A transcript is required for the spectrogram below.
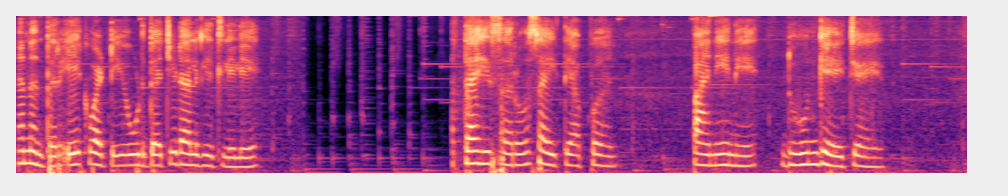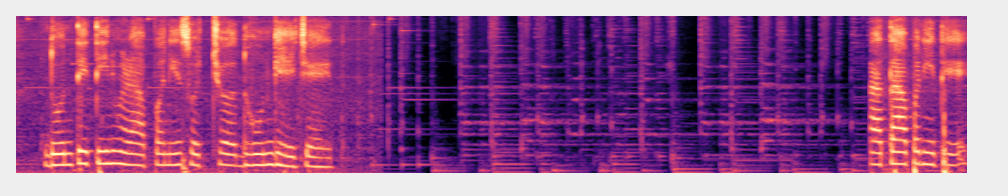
त्यानंतर एक वाटी उडदाची डाळ घेतलेली. आहे आता हे सर्व साहित्य आपण पाण्याने धुवून घ्यायचे आहेत. दोन ते तीन वेळा आपण हे स्वच्छ धुवून घ्यायचे आहेत. आता आपण इथे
